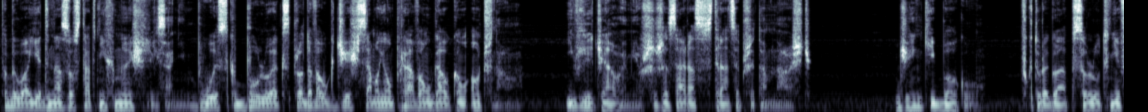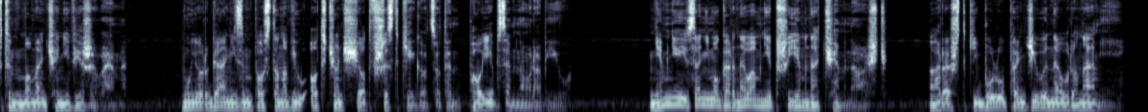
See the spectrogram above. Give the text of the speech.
To była jedna z ostatnich myśli, zanim błysk bólu eksplodował gdzieś za moją prawą gałką oczną. I wiedziałem już, że zaraz stracę przytomność. Dzięki Bogu, w którego absolutnie w tym momencie nie wierzyłem. Mój organizm postanowił odciąć się od wszystkiego, co ten pojeb ze mną robił. Niemniej, zanim ogarnęła mnie przyjemna ciemność, a resztki bólu pędziły neuronami,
